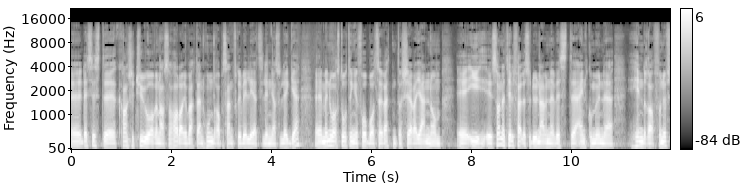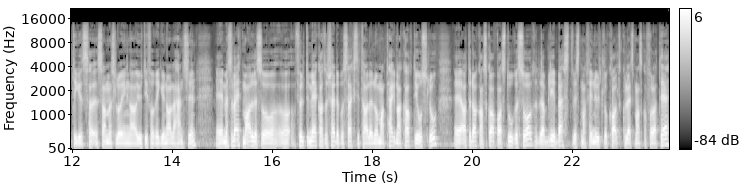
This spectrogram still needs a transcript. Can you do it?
Eh, de siste kanskje 20 årene så har det jo vært en 100% frivillighetslinje som ligger. Men nå har Stortinget forbeholdt seg retten til å skjære gjennom i sånne tilfeller som du nevner, hvis en kommune hindrer fornuftige sammenslåinger ut ifra regionale hensyn. Men så vet vi alle som fulgte med hva som skjedde på 60-tallet, da man tegna kart i Oslo, at det da kan skape store sår. Det blir best hvis man finner ut lokalt hvordan man skal få det til.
